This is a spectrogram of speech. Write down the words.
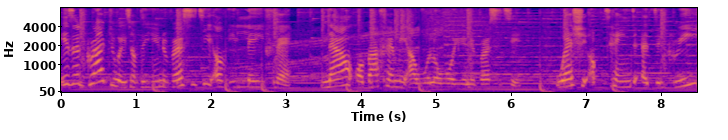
is a graduate of the University of Ileife, now Obafemi Awolowo University, where she obtained a degree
